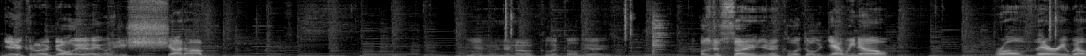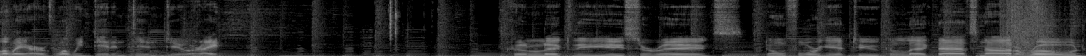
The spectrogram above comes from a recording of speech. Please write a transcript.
You didn't collect all the eggs. Why don't you shut up? Yeah, no, no, no, collect all the eggs. I was just saying, you didn't collect all the... Yeah, we know. We're all very well aware of what we did and didn't do, alright? Collect the Easter eggs. Don't forget to collect, that's not a road.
